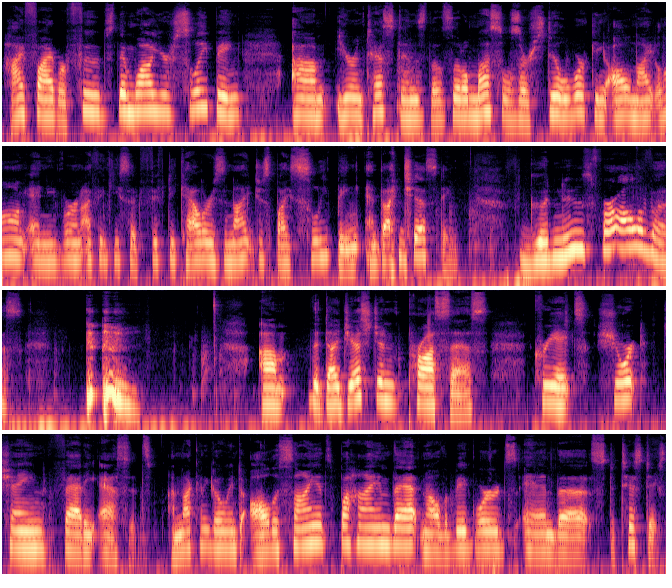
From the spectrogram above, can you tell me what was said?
high fiber foods, then while you're sleeping, um, your intestines, those little muscles, are still working all night long, and you burn, I think he said, 50 calories a night just by sleeping and digesting. Good news for all of us. um, the digestion process creates short chain fatty acids. I'm not going to go into all the science behind that and all the big words and the statistics.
